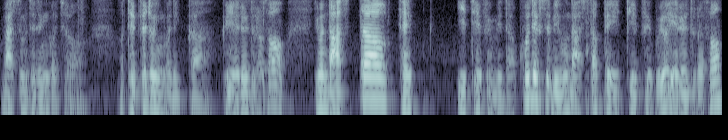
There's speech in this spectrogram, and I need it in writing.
말씀드린 거죠. 어, 대표적인 거니까. 그 예를 들어서 이건 나스닥 100 ETF입니다. 코덱스 미국 나스닥 100 ETF고요. 예를 들어서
